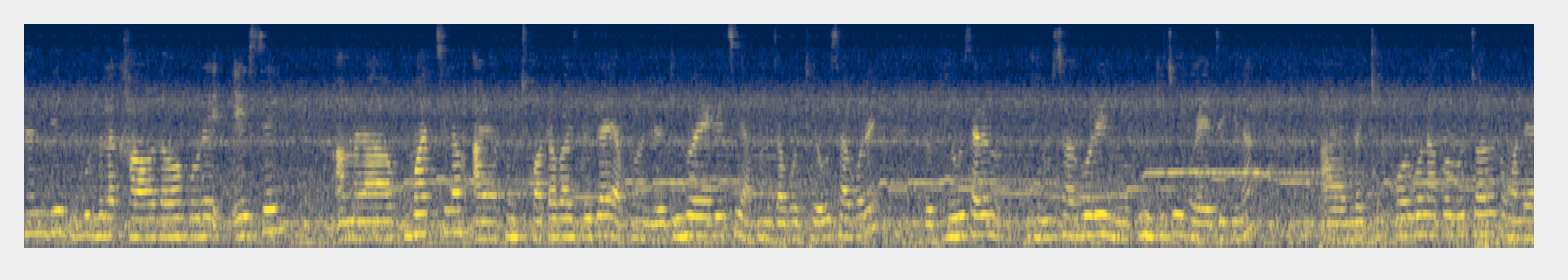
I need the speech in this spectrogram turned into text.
এখান দিয়ে দুপুরবেলা খাওয়া দাওয়া করে এসে আমরা ঘুমাচ্ছিলাম আর এখন ছটা বাজতে যায় এখন রেডি হয়ে গেছি এখন যাব ঢেউ সাগরে তো ঢেউ সাগরে ঢেউ সাগরে নতুন কিছু হয়েছে কিনা আর আমরা কী করব না করব চলো তোমাদের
